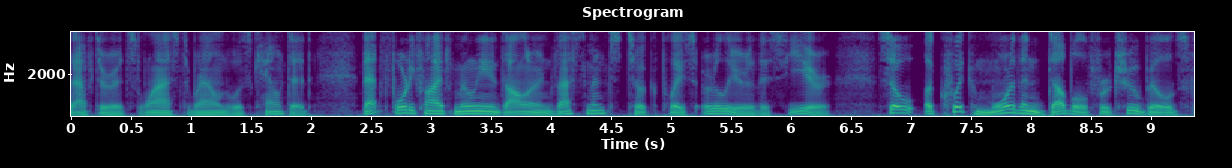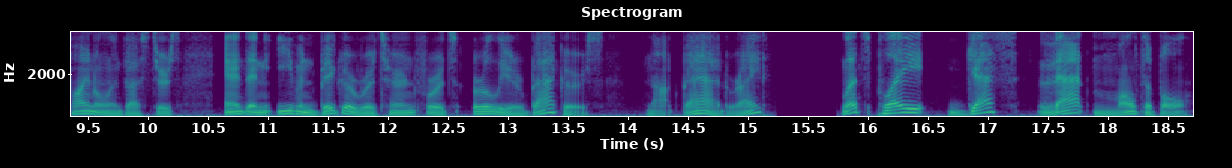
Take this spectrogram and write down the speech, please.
after its last round was counted. That $45 million investment took place earlier this year. So, a quick more than double for Truebill's final investors and an even bigger return for its earlier backers. Not bad, right? Let's play Guess That Multiple.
